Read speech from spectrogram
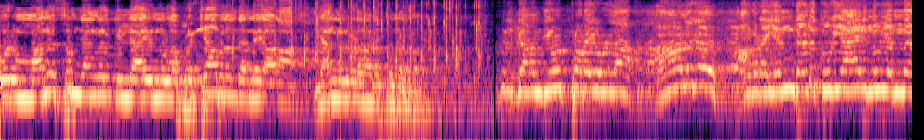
ഒരു മനസ്സും ഞങ്ങൾക്കില്ല എന്നുള്ള പ്രഖ്യാപനം തന്നെയാണ് ഞങ്ങൾ ഇവിടെ നടത്തുന്നത്. രാഹുൽ ഗാന്ധി ഉൾപ്പെടെയുള്ള ആളുകൾ അവിടെ എന്തെടുക്കുകയായിരുന്നു എന്ന്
